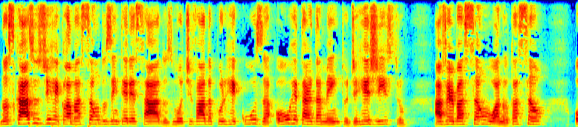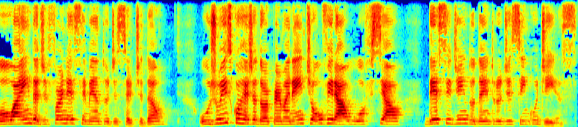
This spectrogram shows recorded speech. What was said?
Nos casos de reclamação dos interessados motivada por recusa ou retardamento de registro, averbação ou anotação, ou ainda de fornecimento de certidão, o juiz corregedor permanente ouvirá o oficial, decidindo dentro de cinco dias.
